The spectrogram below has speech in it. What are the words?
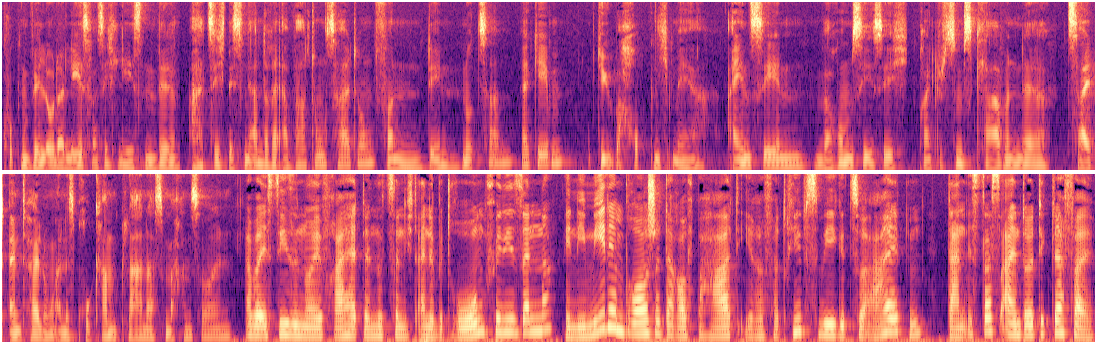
gucken will oder lese, was ich lesen will. Hat sich ein bisschen eine andere Erwartungshaltung von den Nutzern ergeben, die überhaupt nicht mehr einsehen, warum sie sich praktisch zum Sklaven der Zeiteinteilung eines Programmplaners machen sollen. Aber ist diese neue Freiheit der Nutzer nicht eine Bedrohung für die Sender? Wenn die Medienbranche darauf beharrt, ihre Vertriebswege zu erhalten, dann ist das eindeutig der Fall.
